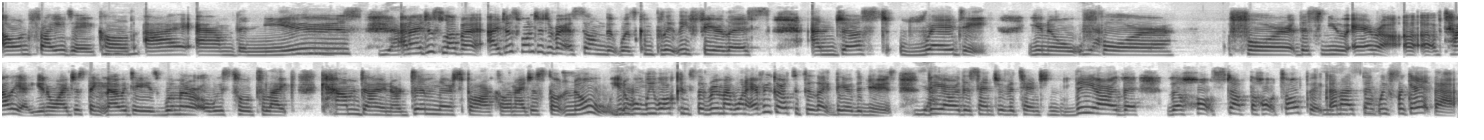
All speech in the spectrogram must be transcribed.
on Friday called mm-hmm. I Am the News. Mm-hmm. Yeah. And I just love it. I just wanted to write a song that was completely fearless and just ready, you know, yeah. for for this new era uh, uh, of Talia. You know, I just think nowadays women are always told to like calm down or dim their sparkle. And I just thought, no, you yeah. know, when we walk into the room, I want every girl to feel like they're the news. Yeah. They are the center of attention. They are the, the hot stuff, the hot topic. and I think we forget that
